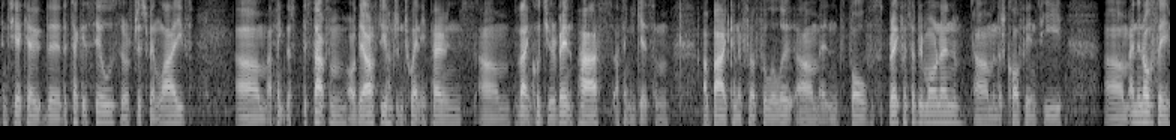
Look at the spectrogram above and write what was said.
and check out the, the ticket sales. They've just went live. Um, I think they start from, or they are £320. Um, but that includes your event pass. I think you get some a bag kind of full of loot. Um, it involves breakfast every morning, um, and there's coffee and tea. And then obviously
